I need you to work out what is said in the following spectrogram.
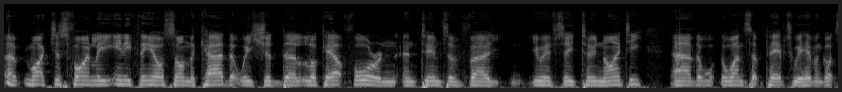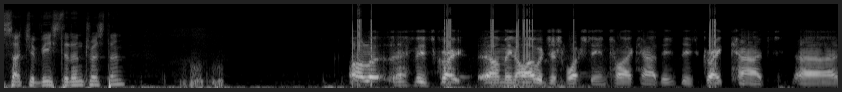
Uh, Mike, just finally, anything else on the card that we should uh, look out for in, in terms of UFC uh, 290, the, the ones that perhaps we haven't got such a vested interest in? Oh, look, there's great. I mean, I would just watch the entire card. There's, there's great cards uh,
